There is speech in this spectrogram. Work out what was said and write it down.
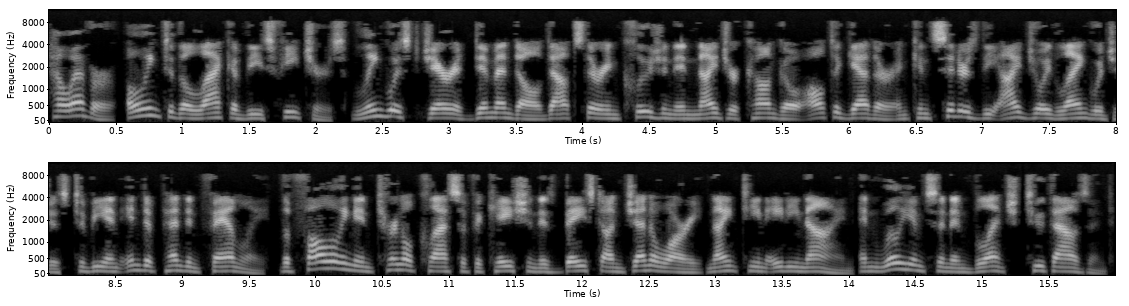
However, owing to the lack of these features, linguist Gerrit Dimmendaal doubts their inclusion in Niger-Congo altogether and considers the Ijoid languages to be an independent family. The following internal classification is based on Jenewari 1989 and Williamson and Blench 2000.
